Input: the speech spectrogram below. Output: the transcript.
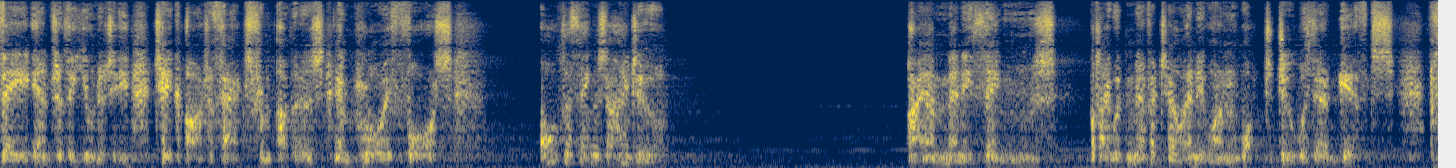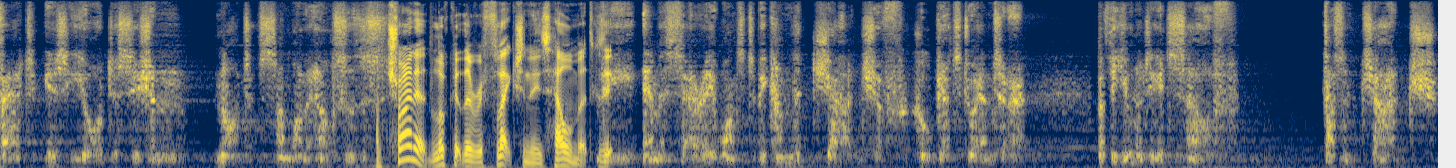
They enter the Unity, take artifacts from others, employ force. All the things I do. I am many things, but I would never tell anyone what to do with their gifts. That is your decision, not someone else's. I'm trying to look at the reflection in his helmet because it. The emissary wants to become the judge of who gets to enter. But the Unity itself doesn't judge.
